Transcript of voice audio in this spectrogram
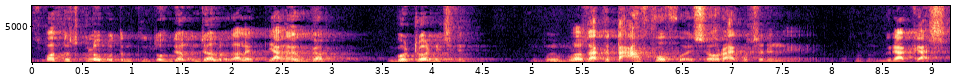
Sepatus kula mboten butuh njaluk-njaluk kalih tiyang enggak godhoni jeneng. Kula saged ta'affuf wis ora iku jenenge geragas.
